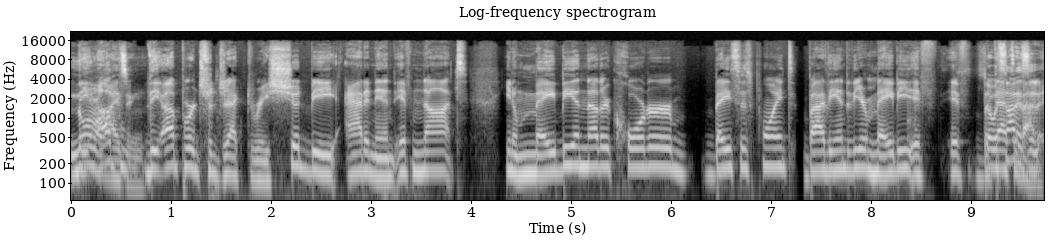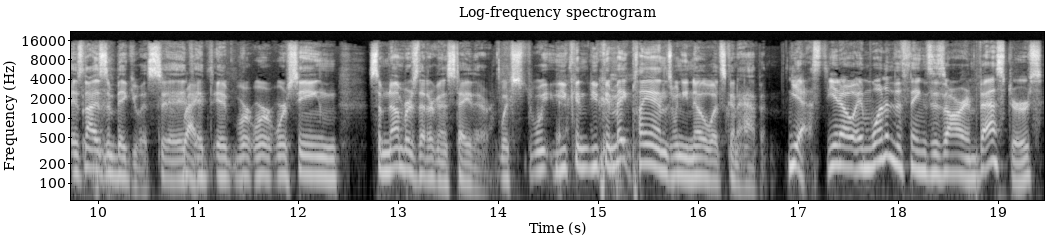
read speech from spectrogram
the up- normalizing. the upward trajectory should be at an end. If not, you know, maybe another quarter basis point by the end of the year. Maybe if if So it's not as it. it's not as ambiguous. It, Right. it, it, we're, we're we're seeing some numbers that are going to stay there, which we, you can you can make plans when you know what's going to happen. Yes, you know, and one of the things is our investors,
